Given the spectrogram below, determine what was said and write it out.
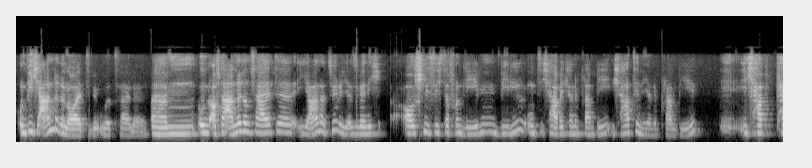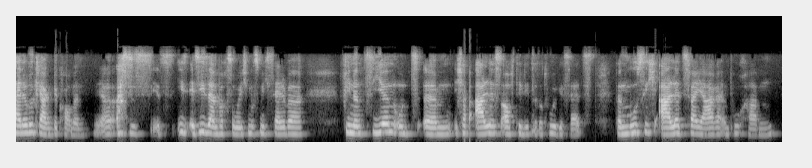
und wie ich andere Leute beurteile. Ähm, und auf der anderen Seite, ja, natürlich, also wenn ich ausschließlich davon leben will und ich habe keinen Plan B, ich hatte nie einen Plan B, ich habe keine Rücklagen bekommen. Ja? Also es, es, es ist einfach so, ich muss mich selber finanzieren und ähm, ich habe alles auf die Literatur gesetzt. Dann muss ich alle zwei Jahre ein Buch haben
